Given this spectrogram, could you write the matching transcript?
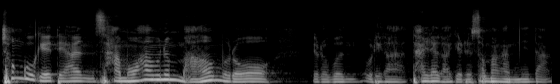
천국에 대한 사모하는 마음으로 여러분 우리가 달려가기를 소망합니다.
